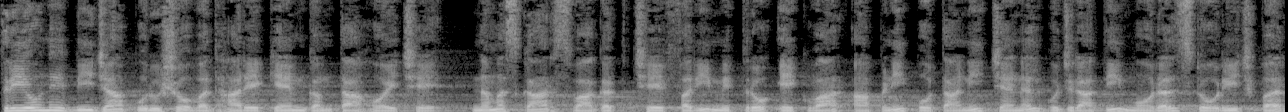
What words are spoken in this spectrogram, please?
સ્ત્રીઓને બીજા પુરુષો વધારે કેમ ગમતા હોય છે? નમસ્કાર, સ્વાગત છે ફરી મિત્રો, એકવાર આપણી પોતાની ચેનલ ગુજરાતી મોરલ સ્ટોરીજ પર.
